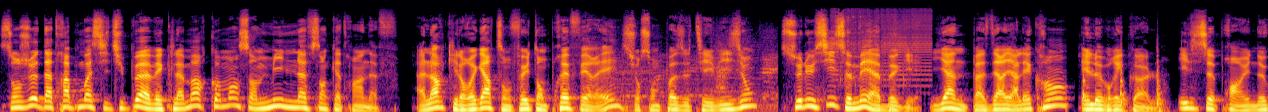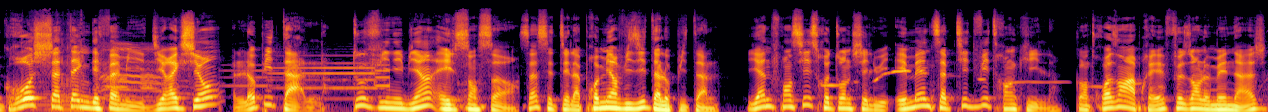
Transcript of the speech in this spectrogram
Son jeu d'attrape-moi si tu peux avec la mort commence en 1989. Alors qu'il regarde son feuilleton préféré sur son poste de télévision, celui-ci se met à bugger. Yann passe derrière l'écran et le bricole. Il se prend une grosse châtaigne des familles, direction l'hôpital. Tout finit bien et il s'en sort. Ça, c'était la première visite à l'hôpital. Yann Francis retourne chez lui et mène sa petite vie tranquille. Quand trois ans après, faisant le ménage,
